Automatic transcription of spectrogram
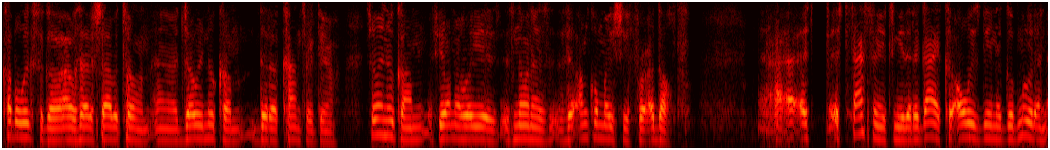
A couple of weeks ago, I was at a Shabbaton, and uh, Joey Newcomb did a concert there. Joey Newcomb, if you don't know who he is, is known as the Uncle Moshe for adults. I, it, it fascinates me that a guy could always be in a good mood, and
